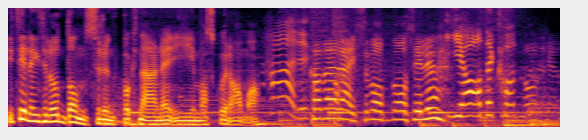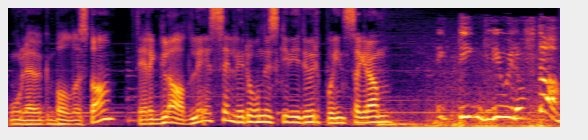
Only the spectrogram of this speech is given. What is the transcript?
i tillegg til å danse rundt på knærne i Maskorama. Kan jeg reise meg opp nå, Silje? Ja, det kan Olaug Bollestad deler gladelig selvironiske videoer på Instagram. Jeg digler jo i lufta!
